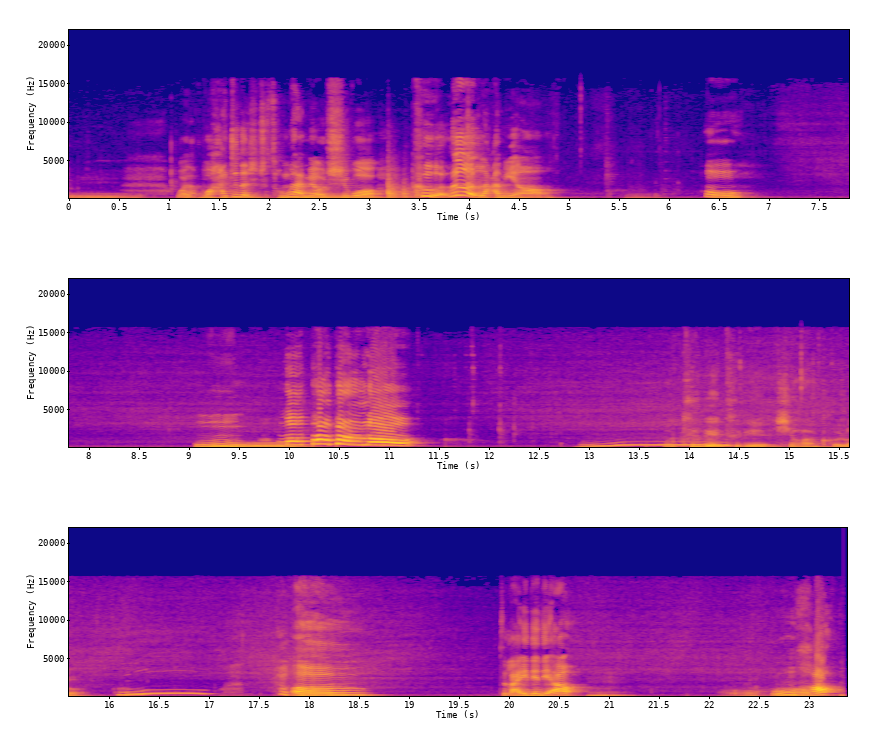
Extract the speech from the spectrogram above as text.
哦，我我还真的是从来没有吃过可乐拉面啊。哦，嗯，哦冒泡泡喽。我特别特别喜欢可乐。哦，再来一点点啊。嗯。哦。哦，好。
